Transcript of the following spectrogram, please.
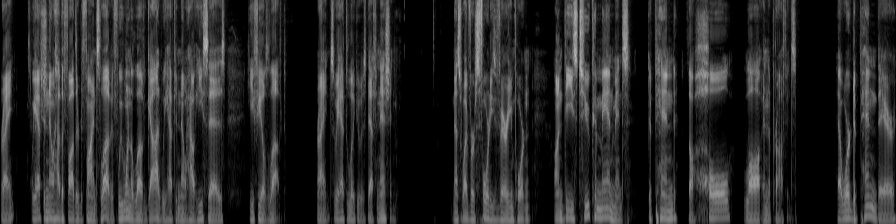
Right? We have to know how the Father defines love. If we want to love God, we have to know how he says he feels loved. Right? So we have to look at his definition. And that's why verse 40 is very important. On these two commandments depend the whole law and the prophets. That word depend there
